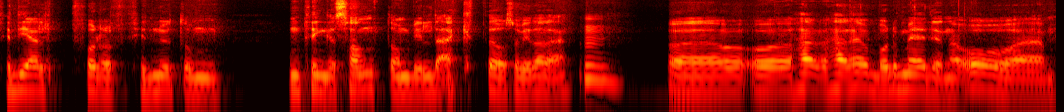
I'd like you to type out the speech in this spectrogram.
til hjelp for å finne ut om, om ting er sant, om bildet er ekte osv. Mm. Og, og her, her er jo både mediene og eh,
